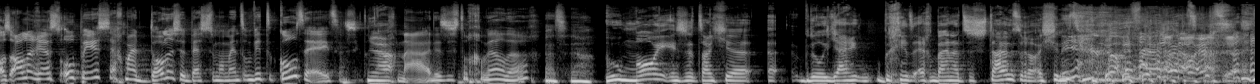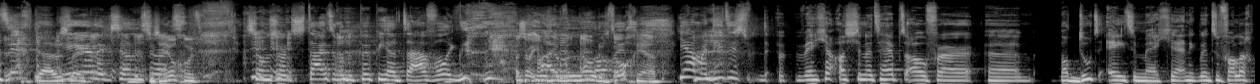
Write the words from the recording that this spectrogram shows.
Als alle rest op is, zeg maar, dan is het beste moment om witte kool te eten. Dus ik dacht, Ja. nou, dit is toch geweldig. ja. Hoe mooi is het dat je... eh, ik bedoel, jij begint echt bijna te stuiteren als je het hierover hebt. Het is echt Ja, dat is heerlijk. Zo'n Dat is soort, heel goed. zo'n soort stuiterende puppy aan tafel. Ik, zo iemand hebben we nodig, toch? Ja. Ja, maar dit is, weet je, als je het hebt over eh, wat doet eten met je. En ik ben toevallig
